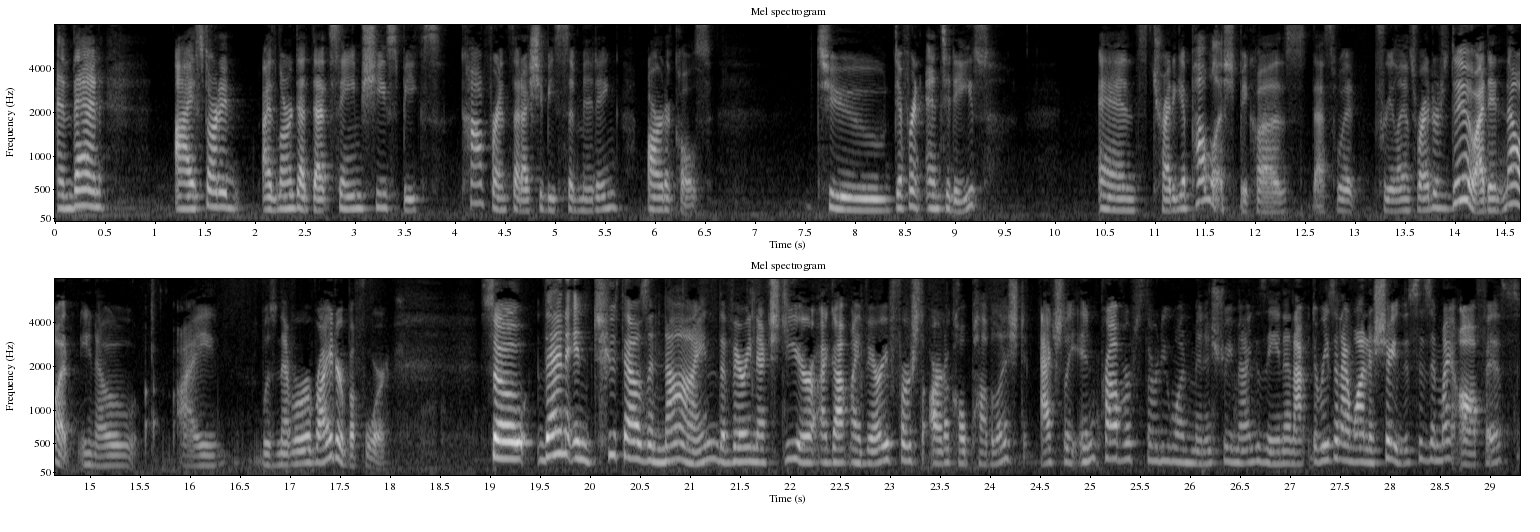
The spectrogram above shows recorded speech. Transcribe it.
And then I started, I learned at that same She Speaks conference that I should be submitting articles to different entities and try to get published because that's what freelance writers do. I didn't know it. You know, I was never a writer before. So then in 2009, the very next year, I got my very first article published, actually in Proverbs 31 Ministry magazine. And I, the reason I want to show you this is in my office.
